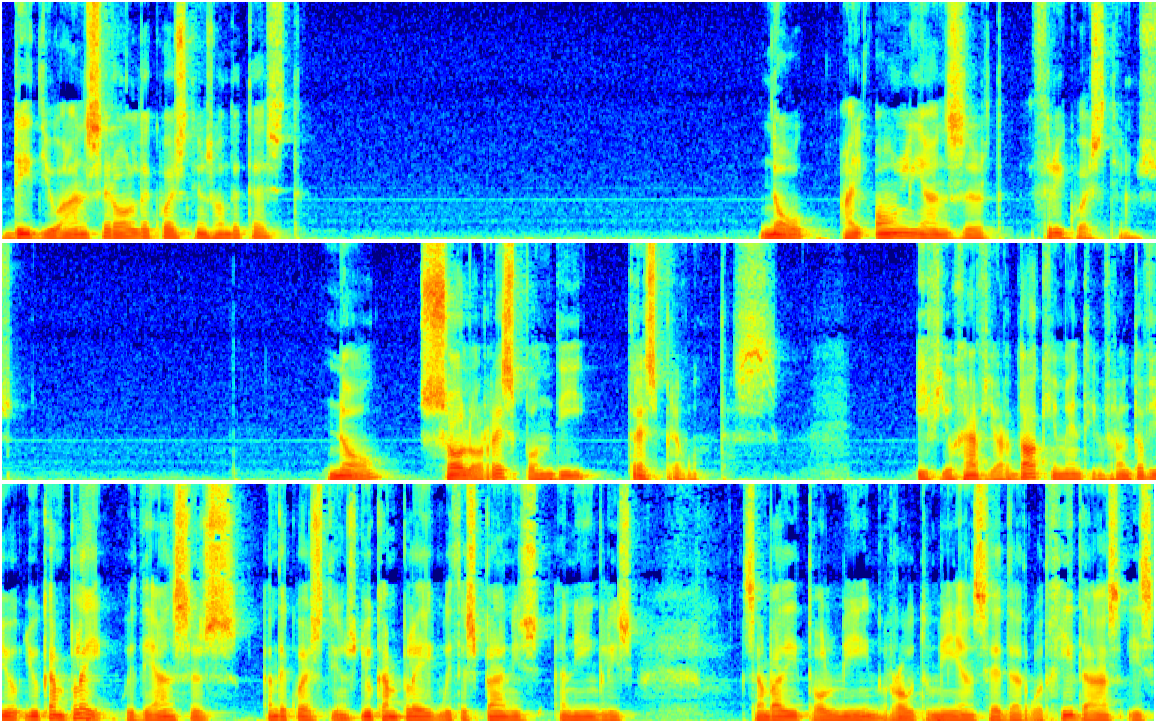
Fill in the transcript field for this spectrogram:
Did you answer all the questions on the test? No, I only answered three questions. No, solo respondí tres preguntas. If you have your document in front of you, you can play with the answers and the questions. You can play with Spanish and English. Somebody told me, wrote to me, and said that what he does is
